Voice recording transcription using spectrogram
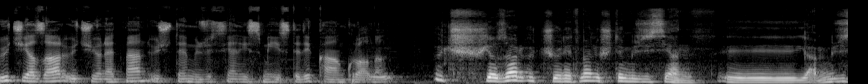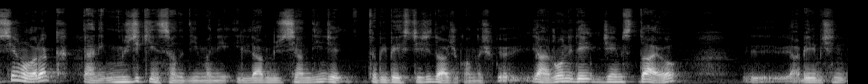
3 yazar, 3 yönetmen, 3 de müzisyen ismi istedik Kaan Kural'dan. Üç yazar, üç yönetmen, üç de müzisyen. Ee, yani müzisyen olarak yani müzik insanı diyeyim hani illa müzisyen deyince tabii besteci daha çok anlaşılıyor. Yani Ronnie James Dio e, ya benim için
